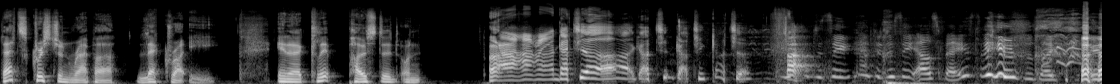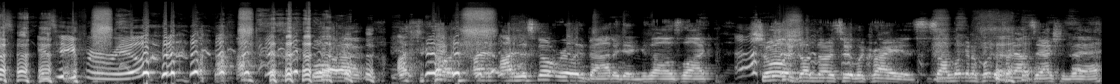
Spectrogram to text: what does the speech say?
That's Christian rapper Lecrae in a clip posted on. Ah, gotcha, gotcha, gotcha, gotcha. Did you see? Did you see Al's face? He was just like, "Is, is he for real?" well, uh, I, felt, I, I just felt really bad again because I was like, surely John knows who Lecrae is, so I'm not going to put the pronunciation there.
